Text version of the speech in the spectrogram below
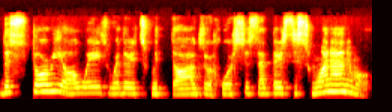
the story always whether it's with dogs or horses that there's this one animal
